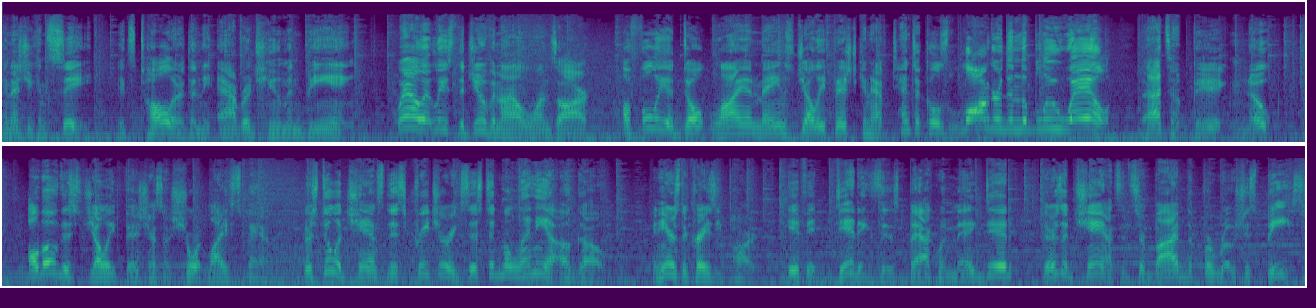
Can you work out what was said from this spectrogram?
and as you can see, it's taller than the average human being. Well, at least the juvenile ones are. A fully adult lion mane's jellyfish can have tentacles longer than the blue whale. That's a big nope. Although this jellyfish has a short lifespan, there's still a chance this creature existed millennia ago. And here's the crazy part. If it did exist back when Meg did, there's a chance it survived the ferocious beast,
